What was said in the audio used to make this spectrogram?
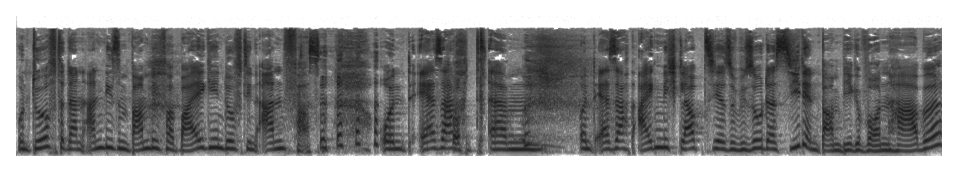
und durfte dann an diesem Bambi vorbeigehen, durfte ihn anfassen. und er sagt, ähm, und er sagt, eigentlich glaubt sie ja sowieso, dass sie den Bambi gewonnen habe,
